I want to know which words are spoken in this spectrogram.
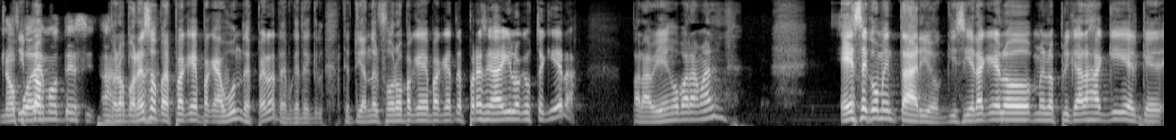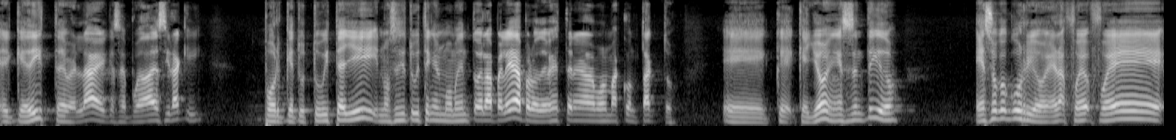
no podemos decir. Ah, pero por eso, pues para que, para que abunde, espérate, porque te, estoy dando el foro para que, para que te expreses ahí lo que usted quiera. Para bien o para mal. Ese comentario, quisiera que me lo explicaras aquí, el que, el que diste, ¿verdad? El que se pueda decir aquí. Porque tú estuviste allí, no sé si estuviste en el momento de la pelea, pero debes tener a más contacto eh, que, yo en ese sentido. Eso que ocurrió, era, fue, fue,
